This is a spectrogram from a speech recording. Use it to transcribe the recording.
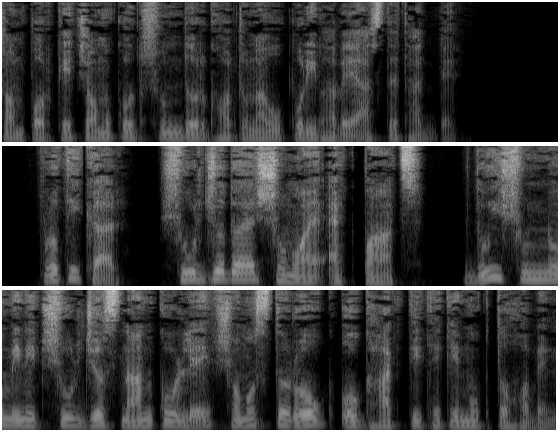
সম্পর্কে চমকদ সুন্দর ঘটনা উপরিভাবে আসতে থাকবে। প্রতিকার, সূর্যোদয়ের সময় এক পাঁচ দুই শূন্য মিনিট সূর্য স্নান করলে সমস্ত রোগ ও ঘাটতি থেকে মুক্ত হবেন।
